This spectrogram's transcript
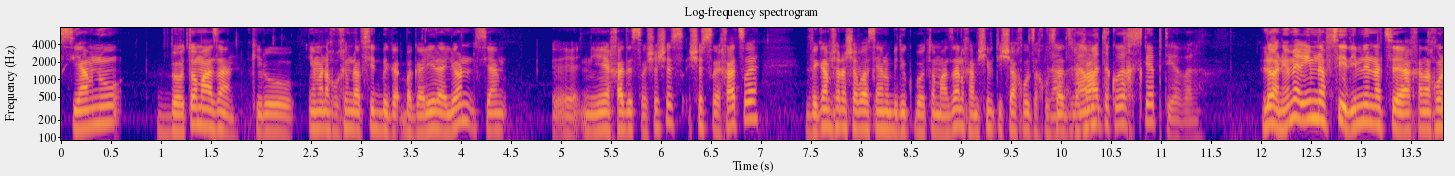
סיימנו באותו מאזן. כאילו, אם אנחנו הולכים להפסיד בג- בגליל העליון, סיימנו, אה, נהיה 11-16, וגם שנה שעברה סיימנו בדיוק באותו מאזן, 59% אחוזי הצלחה. למה אתה כל כך סקפטי אבל? לא, אני אומר, אם נפסיד, אם ננצח, אנחנו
